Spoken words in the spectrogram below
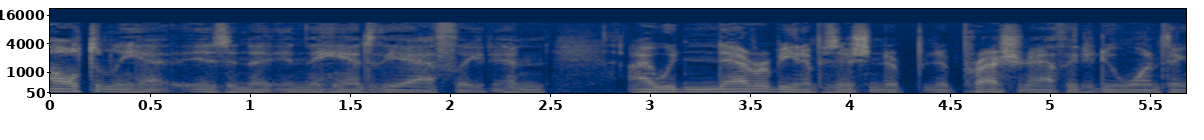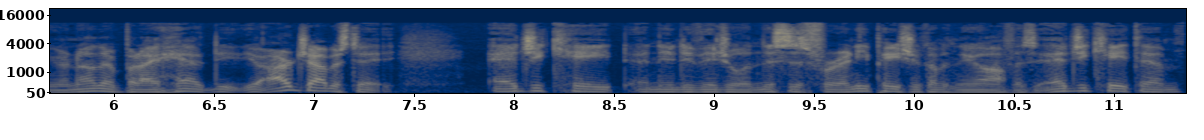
ultimately is in the in the hands of the athlete. And I would never be in a position to, to pressure an athlete to do one thing or another. But I have our job is to educate an individual, and this is for any patient coming to the office, educate them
